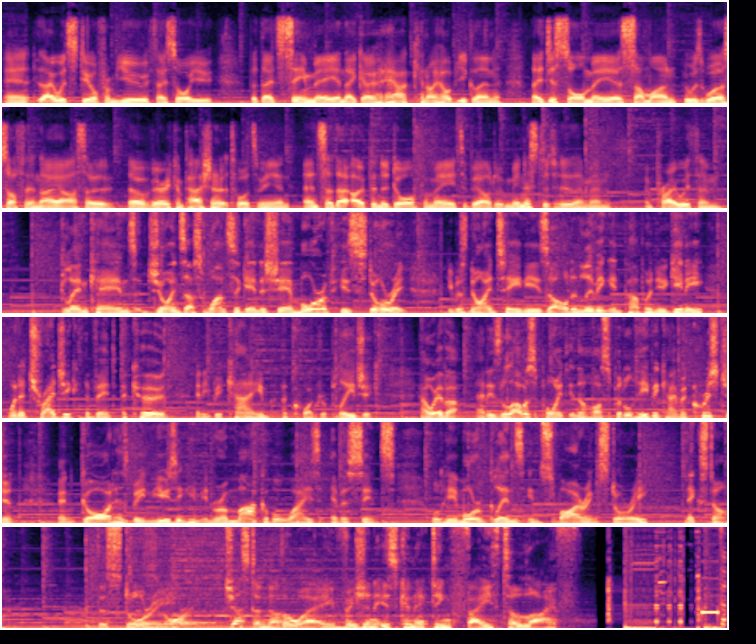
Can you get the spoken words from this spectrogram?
And they would steal from you if they saw you, but they'd see me and they'd go, How can I help you, Glenn? They just saw me as someone who was worse off than they are, so they were very compassionate towards me. And, and so that opened the door for me to be able to minister to them and, and pray with them. Glenn Cairns joins us once again to share more of his story. He was 19 years old and living in Papua New Guinea when a tragic event occurred and he became a quadriplegic. However, at his lowest point in the hospital, he became a Christian, and God has been using him in remarkable ways ever since. We'll hear more of Glenn's inspiring story next time. The story. Just another way Vision is connecting faith to life.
